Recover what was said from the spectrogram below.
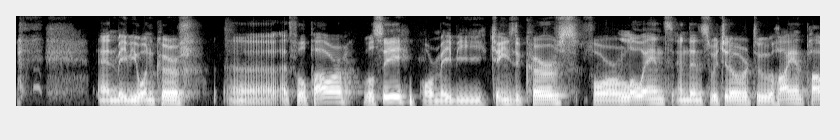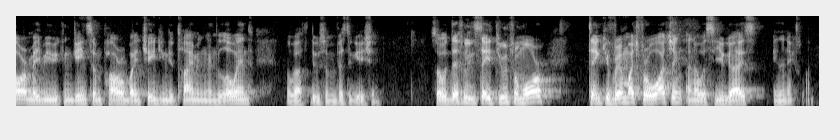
And maybe one curve uh, at full power we'll see. Or maybe change the curves for low end and then switch it over to high end power. Maybe we can gain some power by changing the timing in the low end. We'll have to do some investigation. So definitely stay tuned for more. Thank you very much for watching and i will see you guys in the next one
